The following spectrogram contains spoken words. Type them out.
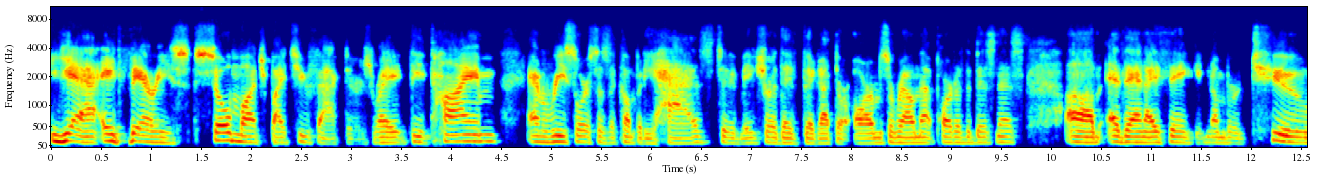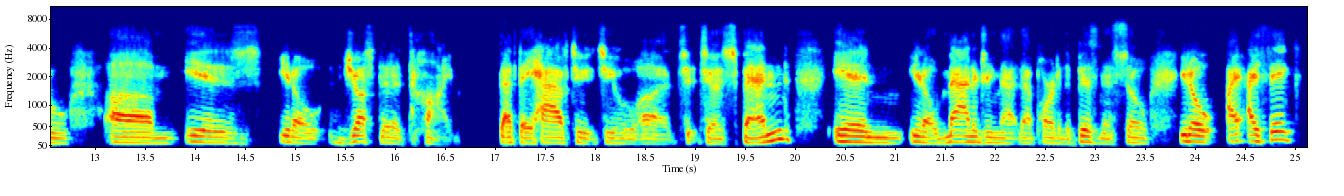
Yeah, it varies so much by two factors, right? The time and resources a company has to make sure that they got their arms around that part of the business. Um, and then I think number two um, is, you know, just the time that they have to to uh, to to spend in you know managing that that part of the business. So you know I, I think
